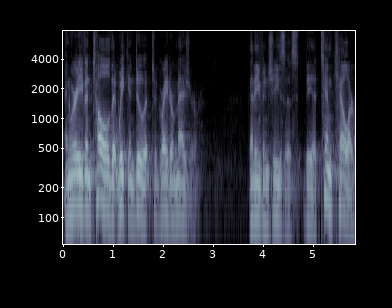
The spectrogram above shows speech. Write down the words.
And we're even told that we can do it to greater measure than even Jesus did. Tim Keller,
